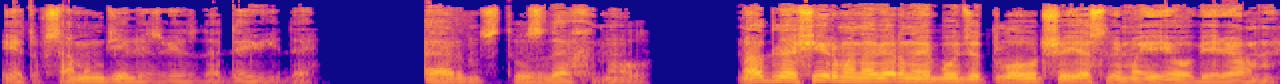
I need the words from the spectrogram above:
И это в самом деле звезда Давида. Эрнст вздохнул. Но для фирмы, наверное, будет лучше, если мы ее уберем.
